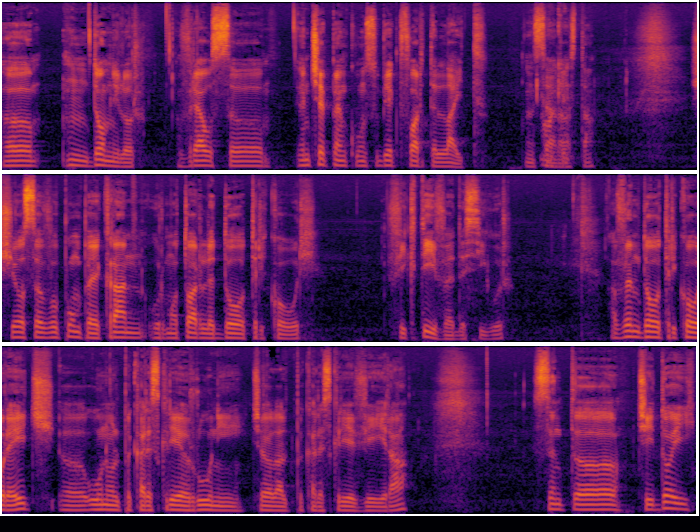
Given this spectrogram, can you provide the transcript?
Uh, Domnilor, vreau să începem cu un subiect foarte light în seara Ok. asta și o să vă pun pe ecran următoarele două tricouri fictive, desigur. Avem două tricouri aici, uh, unul pe care scrie Rooney, celălalt pe care scrie Vieira. Sunt uh, cei doi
